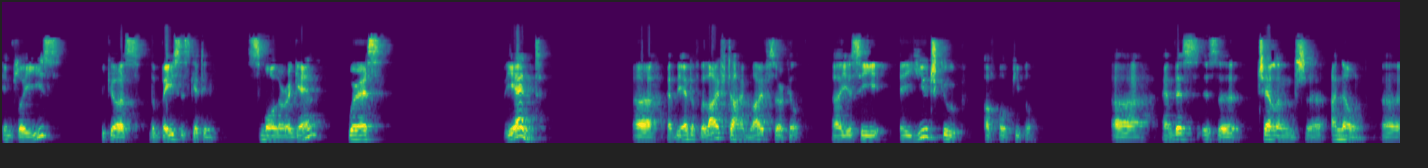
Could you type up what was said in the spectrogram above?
employees because the base is getting smaller again, whereas the end, uh, at the end of the lifetime, life circle, uh, you see a huge group of old people. Uh, and this is a challenge uh, unknown uh,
